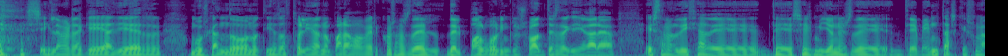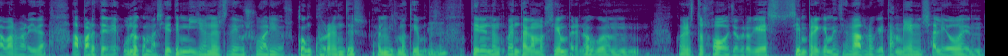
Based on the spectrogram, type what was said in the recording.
Sí, la verdad que ayer buscando noticias de actualidad no paraba a ver cosas del, del Palworld, incluso antes de que llegara esta noticia de, de 6 millones de, de ventas, que es una barbaridad, aparte de 1,7 millones de usuarios concurrentes al mismo tiempo, teniendo en cuenta como siempre, ¿no? Con, con estos juegos yo creo que es- siempre hay que mencionar lo que también salió en,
